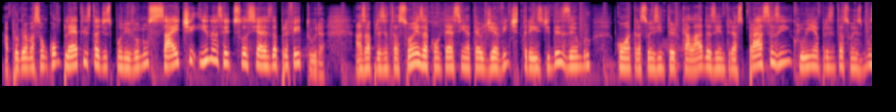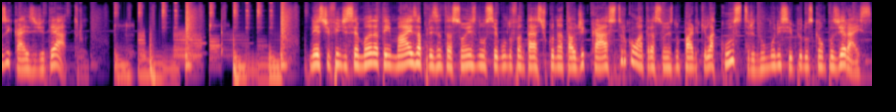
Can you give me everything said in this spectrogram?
A programação completa está disponível no site e nas redes sociais da Prefeitura. As apresentações acontecem até o dia 23 de dezembro, com atrações intercaladas entre as praças e incluem apresentações musicais e de teatro. Neste fim de semana tem mais apresentações no segundo Fantástico Natal de Castro, com atrações no Parque Lacustre, no município dos Campos Gerais.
